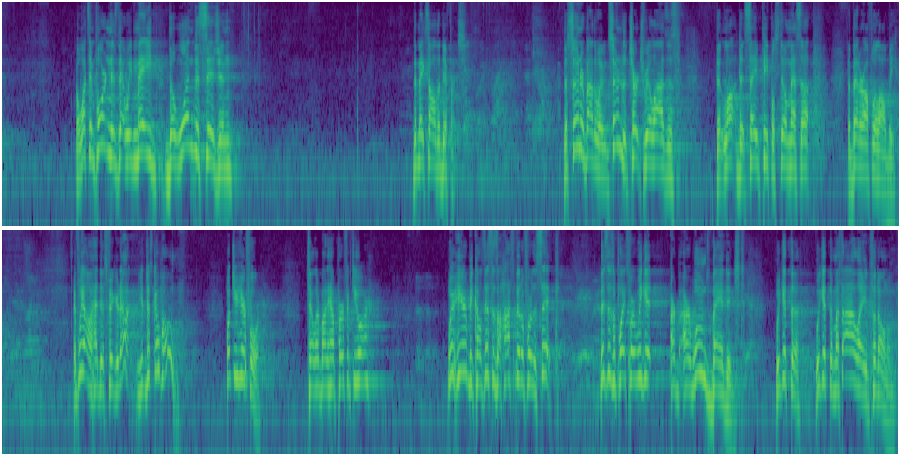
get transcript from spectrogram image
But what's important is that we made the one decision that makes all the difference. The sooner, by the way, the sooner the church realizes that, law, that saved people still mess up, the better off we'll all be. If we all had this figured out, you just go home. What you here for? Tell everybody how perfect you are? We're here because this is a hospital for the sick. This is a place where we get our, our wounds bandaged. We get the we get the Merthiolate put on them.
